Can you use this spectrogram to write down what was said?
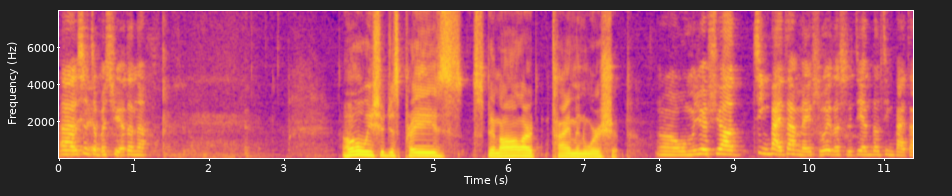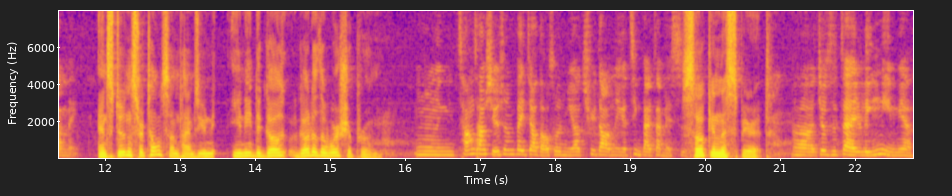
呃，是怎么学的呢？ Oh, we should just praise, spend all our time in worship. 嗯，我们就需要敬拜赞美，所有的时间都敬拜赞美。 And students are told sometimes you, ne- you need to go, go to the worship room, 嗯，常常学生被教导说你要去到那个敬拜赞美室， soak in the Spirit. 呃，就是在灵里面。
